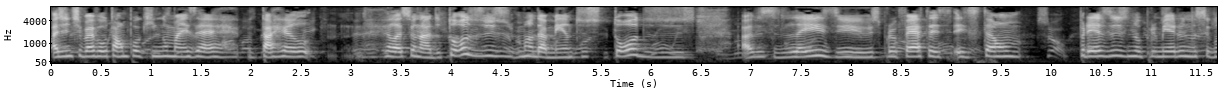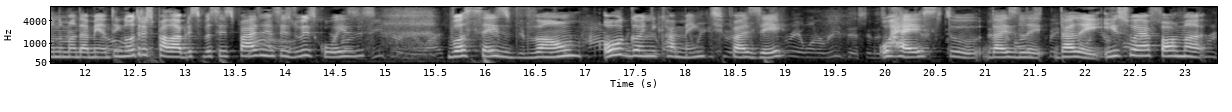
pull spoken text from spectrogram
A gente vai voltar um pouquinho, mas é tá rel, relacionado. Todos os mandamentos, todas as leis e os profetas estão presos no primeiro e no segundo mandamento. Em outras palavras, se vocês fazem essas duas coisas, vocês vão organicamente fazer o resto lei, da lei. Isso é a forma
